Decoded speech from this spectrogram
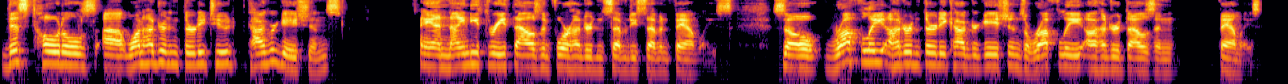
this totals uh, 132 congregations and 93,477 families. So roughly 130 congregations, roughly 100,000 families.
